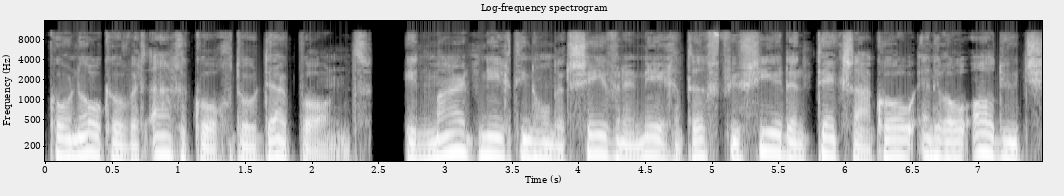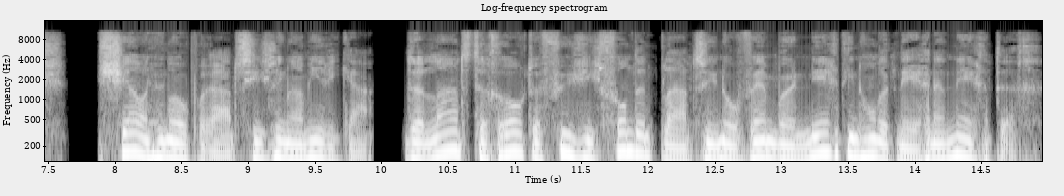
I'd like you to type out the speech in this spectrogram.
Conoco werd aangekocht door DuPont. In maart 1997 fuseerden Texaco en Royal Dutch Shell hun operaties in Amerika. De laatste grote fusies vonden plaats in november 1999.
